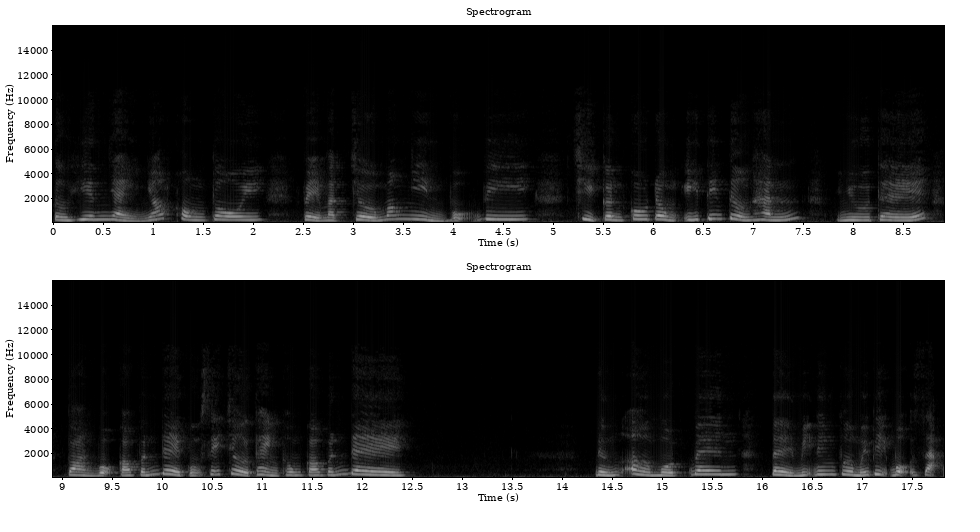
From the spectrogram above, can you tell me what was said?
Tử Hiên nhảy nhót không thôi. Về mặt chờ mong nhìn Vũ Vi. Chỉ cần cô đồng ý tin tưởng hắn, như thế toàn bộ có vấn đề cũng sẽ trở thành không có vấn đề. Đứng ở một bên, Tề Mỹ Ninh vừa mới bị bộ dạng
